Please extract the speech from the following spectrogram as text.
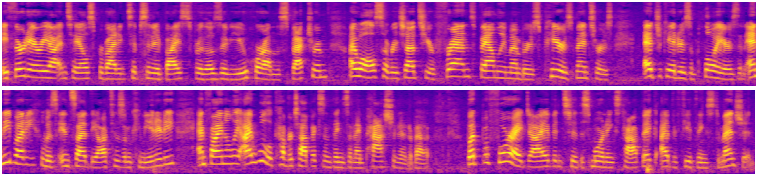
A third area entails providing tips and advice for those of you who are on the spectrum. I will also reach out to your friends, family members, peers, mentors, educators, employers, and anybody who is inside the autism community. And finally, I will cover topics and things that I'm passionate about. But before I dive into this morning's topic, I have a few things to mention.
